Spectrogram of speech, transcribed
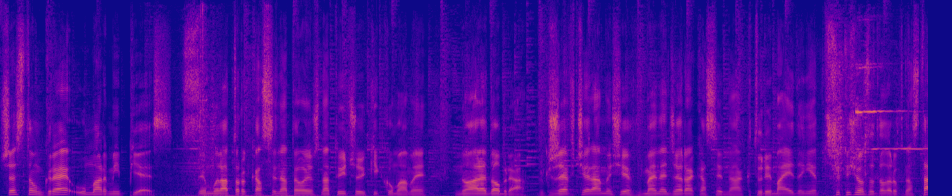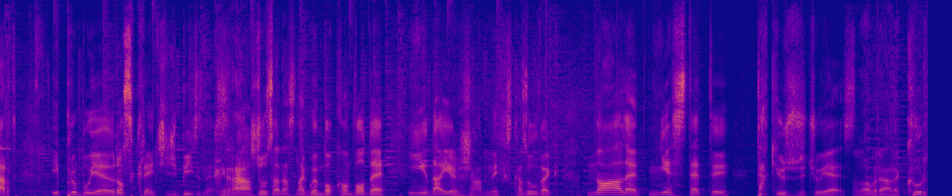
Przez tą grę umarł mi pies. Symulator kasyna to już na Twitchu i Kiku mamy. No ale dobra, w grze wcielamy się w menedżera kasyna, który ma jedynie 3000 dolarów na start i próbuje rozkręcić biznes. Gra rzuca nas na głęboką wodę i nie daje żadnych wskazówek. No ale niestety tak już w życiu jest. No dobra, ale kur...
